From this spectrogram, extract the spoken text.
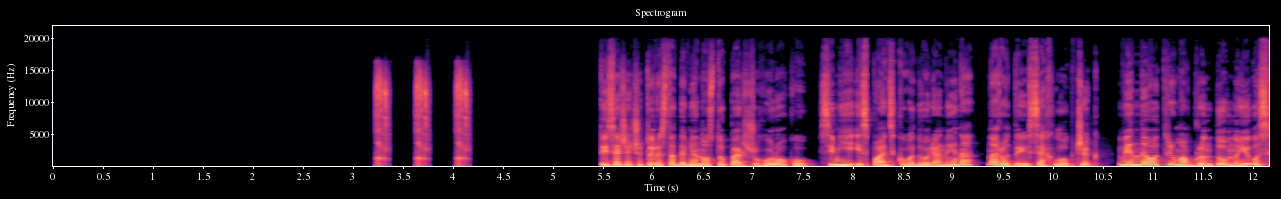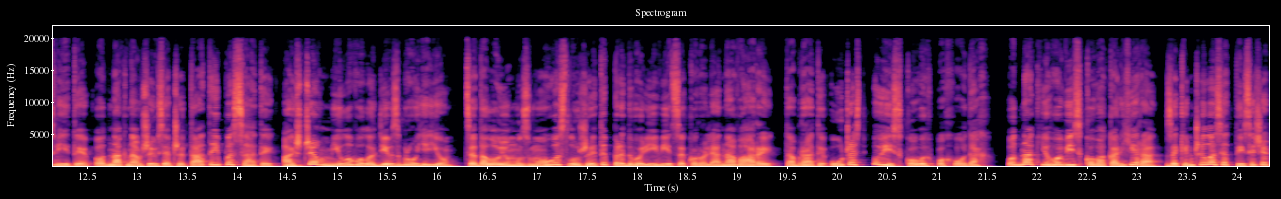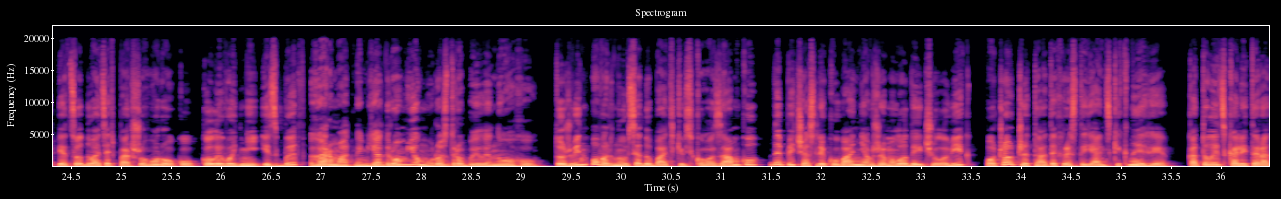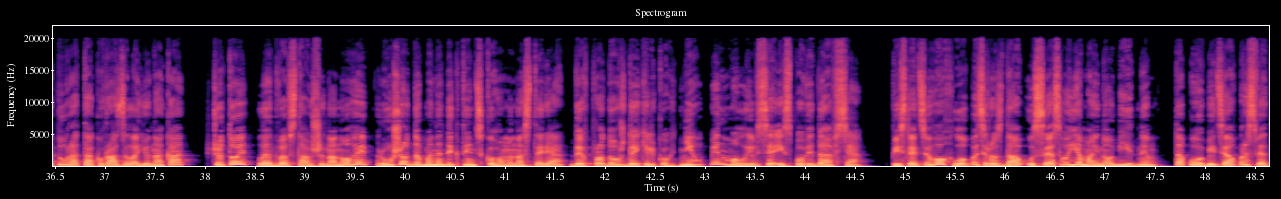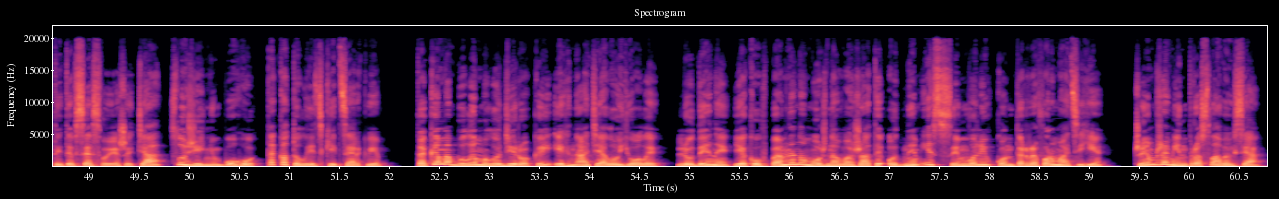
– 1491 року в сім'ї іспанського дворянина народився хлопчик. Він не отримав ґрунтовної освіти, однак навчився читати і писати, а ще вміло володів зброєю. Це дало йому змогу служити при дворі віце-короля Навари та брати участь у військових походах. Однак його військова кар'єра закінчилася 1521 року, коли в одній із битв гарматним ядром йому роздробили ногу. Тож він повернувся до батьківського замку, де під час лікування вже молодий чоловік почав читати християнські книги. Католицька література так вразила юнака, що той, ледве вставши на ноги, рушив до Бенедиктинського монастиря, де впродовж декількох днів він молився і сповідався. Після цього хлопець роздав усе своє майно бідним та пообіцяв присвятити все своє життя служінню Богу та католицькій церкві. Такими були молоді роки Ігнатія Лойоли, людини, яку впевнено можна вважати одним із символів контрреформації. Чим же він прославився?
